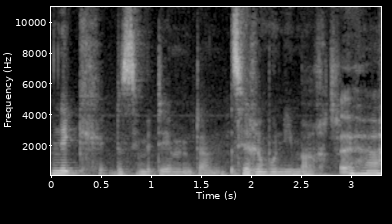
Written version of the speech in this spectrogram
Nick, dass sie mit dem dann Zeremonie macht. Ja,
